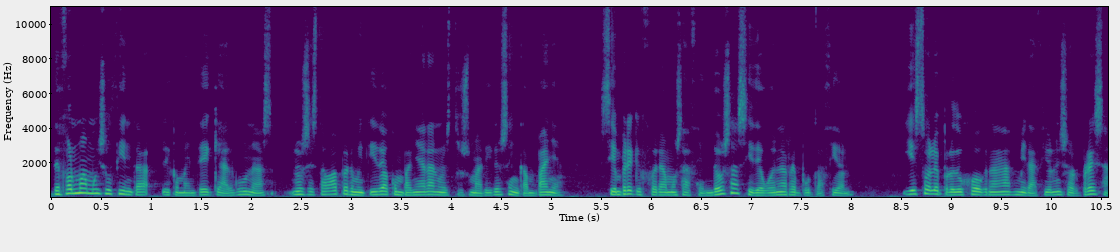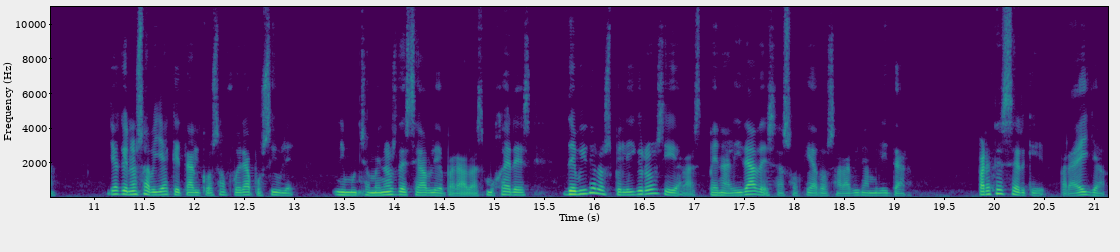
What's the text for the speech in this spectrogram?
De forma muy sucinta le comenté que a algunas nos estaba permitido acompañar a nuestros maridos en campaña, siempre que fuéramos hacendosas y de buena reputación, y eso le produjo gran admiración y sorpresa, ya que no sabía que tal cosa fuera posible, ni mucho menos deseable para las mujeres, debido a los peligros y a las penalidades asociados a la vida militar. Parece ser que, para ella,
